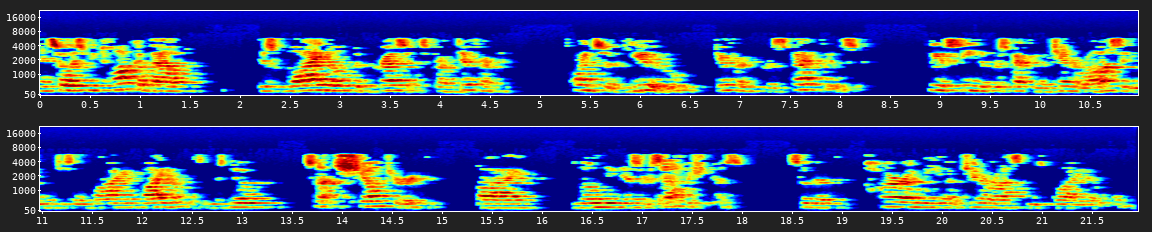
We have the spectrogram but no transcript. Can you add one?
And so as we talk about this wide open presence from different points of view, different perspectives, we have seen the perspective of generosity, which is a wide, wide open. So there's no, it's not sheltered by loneliness or selfishness. So the parami of generosity is wide open,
